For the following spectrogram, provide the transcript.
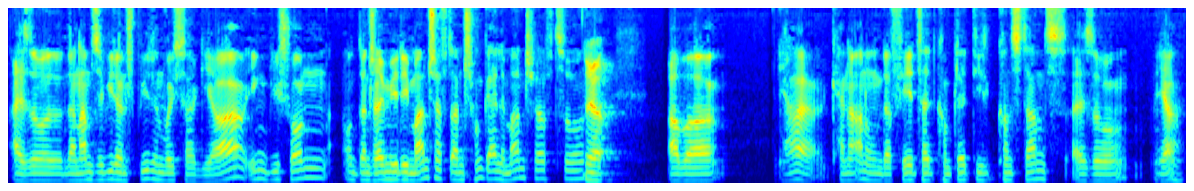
Also dann haben sie wieder ein Spiel, wo ich sage, ja, irgendwie schon. Und dann schaue ich mir die Mannschaft an, schon geile Mannschaft so. Ja. Aber ja, keine Ahnung, da fehlt halt komplett die Konstanz. Also ja,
